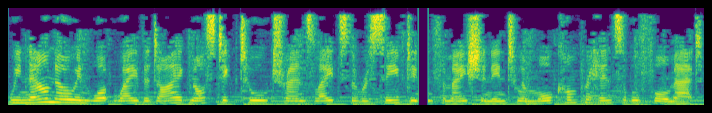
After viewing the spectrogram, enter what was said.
We now know in what way the diagnostic tool translates the received information into a more comprehensible format.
